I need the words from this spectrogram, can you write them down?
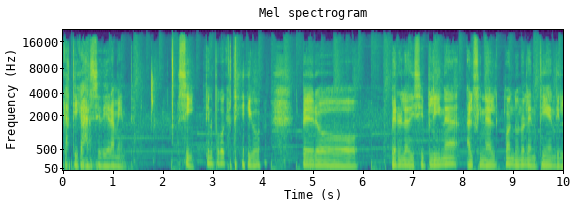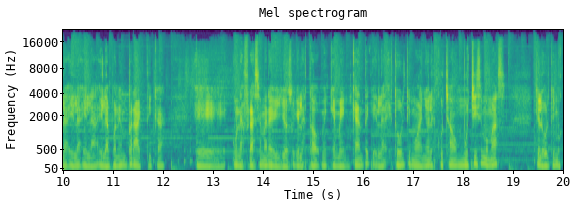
castigarse diariamente. Sí, tiene un poco de castigo, pero, pero la disciplina al final cuando uno la entiende y la, y la, y la, pone en práctica, eh, una frase maravillosa que, la estado, que me encanta, que estos últimos años la he escuchado muchísimo más que los últimos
